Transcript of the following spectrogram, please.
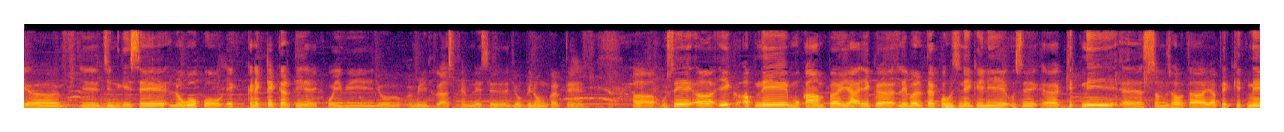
uh, ये ज़िंदगी से लोगों को एक कनेक्टेड करती है कोई भी जो मिडिल क्लास फैमिली से जो बिलोंग करते हैं। Uh, उसे uh, एक अपने मुकाम पर या एक लेवल तक पहुँचने के लिए उसे कितनी समझौता या फिर कितने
